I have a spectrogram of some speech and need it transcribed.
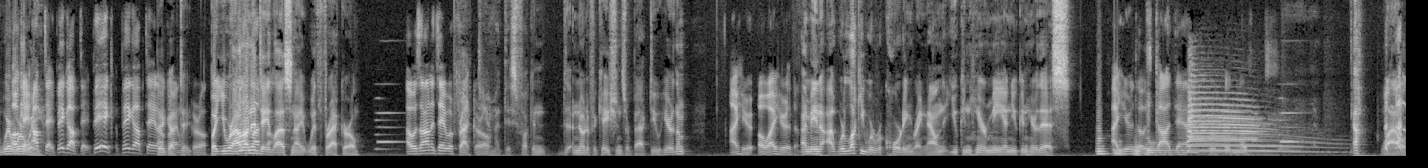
where Okay, were we? Okay, update, big update, big, big update Big on Violent update. Girl. But you were out I'm on a date phone. last night with Frat Girl. I was on a date with Frat Girl. Damn it, these fucking d- notifications are back. Do you hear them? I hear, oh, I hear them. I mean, I, we're lucky we're recording right now and that you can hear me and you can hear this. I hear those goddamn. Ah, wow.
